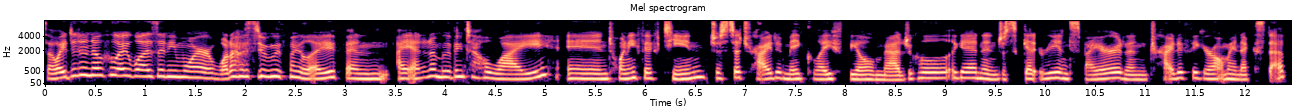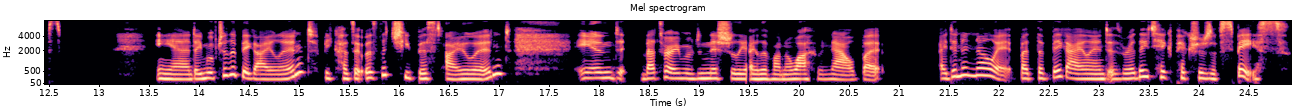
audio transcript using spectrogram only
So I didn't know who I was anymore, what I was doing with my life. And I ended up moving to Hawaii in 2015 just to try to make life feel magical again and just get re inspired and try to figure out my next steps. And I moved to the Big Island because it was the cheapest island. And that's where I moved initially. I live on Oahu now, but I didn't know it, but the Big Island is where they take pictures of space.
